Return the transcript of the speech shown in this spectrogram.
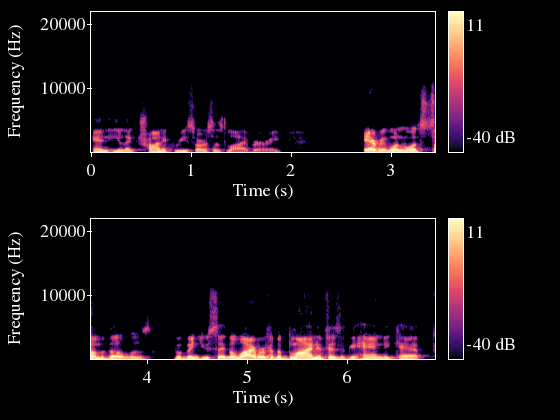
and electronic resources library. Everyone wants some of those, but when you say the library for the blind and physically handicapped,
